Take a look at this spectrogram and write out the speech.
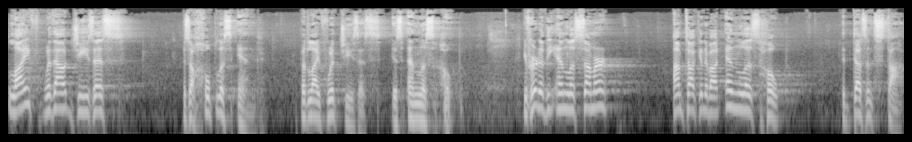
life without Jesus is a hopeless end, but life with Jesus is endless hope. You've heard of the endless summer? I'm talking about endless hope. It doesn't stop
